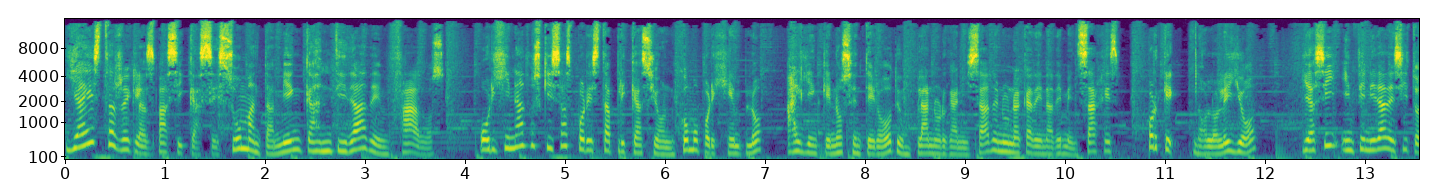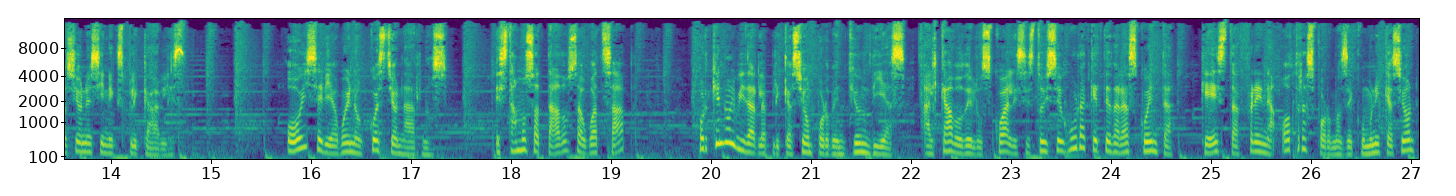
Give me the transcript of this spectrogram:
Y a estas reglas básicas se suman también cantidad de enfados, originados quizás por esta aplicación, como por ejemplo alguien que no se enteró de un plan organizado en una cadena de mensajes porque no lo leyó y así infinidad de situaciones inexplicables. Hoy sería bueno cuestionarnos. ¿Estamos atados a WhatsApp? ¿Por qué no olvidar la aplicación por 21 días, al cabo de los cuales estoy segura que te darás cuenta que esta frena otras formas de comunicación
